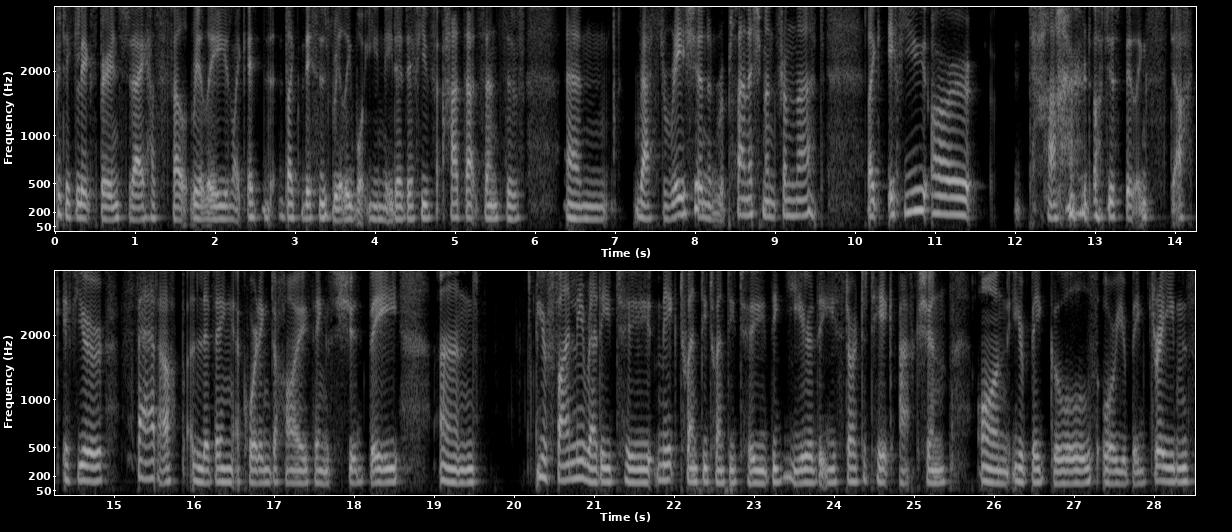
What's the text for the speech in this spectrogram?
particular experience today has felt really like it like this is really what you needed. If you've had that sense of um restoration and replenishment from that like if you are tired of just feeling stuck, if you're fed up living according to how things should be, and you're finally ready to make 2022 the year that you start to take action on your big goals or your big dreams.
